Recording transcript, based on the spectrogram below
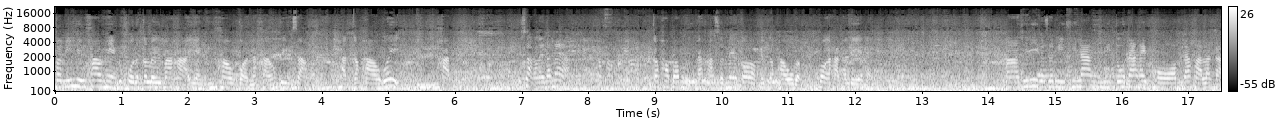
ตอนนี้หิวข้าวแห้งทุกคนก็เลยมาหาอย่างกินข้าวก่อนนะคะต้องเตงสั่งผัดกะเพราเอ้ยผัดสั่งอะไรนะแม่กะเพราปลาหมึกนะคะ ส่วนแม่ก็เป็นกะเพราแบบพวกอาหารทะเลเนี่ยมาที่นี่ก็จะมีที่นั่งมีโต๊ะนั่งให้พร้อมนะคะล้วก็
